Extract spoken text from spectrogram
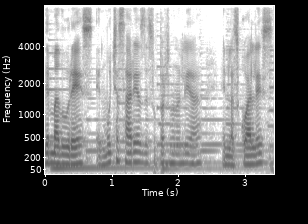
de madurez en muchas áreas de su personalidad en las cuales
